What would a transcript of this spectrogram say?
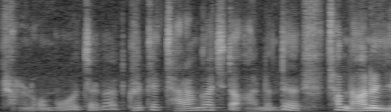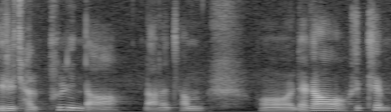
별로 뭐 제가 그렇게 잘한 것 같지도 않는데 참 나는 일이 잘 풀린다. 나는 참 어, 내가 그렇게 막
